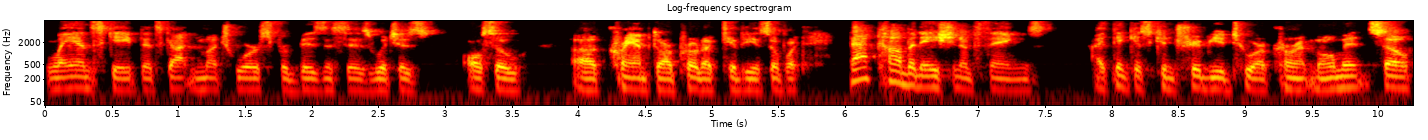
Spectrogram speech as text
landscape that's gotten much worse for businesses, which has also uh, cramped our productivity and so forth. That combination of things I think has contributed to our current moment. So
